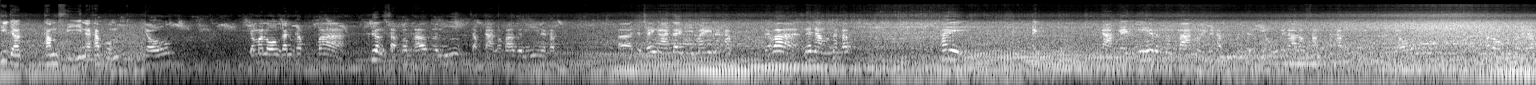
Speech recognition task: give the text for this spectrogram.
ที่จะทำสีนะครับผมเดี๋ยวจะมาลองกันครับว่าเครื่องสับมะพร้าวตัวนี้สับกากมะพร้าวตัวนี้นะครับจะใช้งานได้ดีไหมนะครับ แต่ว่าแนะนำนะครับให้ไอ้กากใยตรง นี้ให้มันบางๆหน่อยนะครับ มันจะเหนียวเวลาเราสับนะครับ เดี๋ยวมาลองดูกันนะครับ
